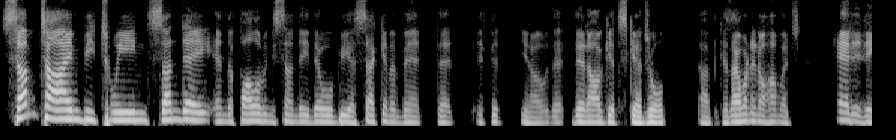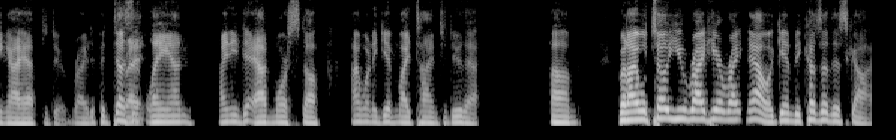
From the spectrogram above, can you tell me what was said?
Sometime between Sunday and the following Sunday, there will be a second event that if it, you know, that, that I'll get scheduled uh, because I want to know how much editing I have to do, right? If it doesn't right. land, I need to add more stuff. I want to give my time to do that. Um, but I will tell you right here, right now, again, because of this guy,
